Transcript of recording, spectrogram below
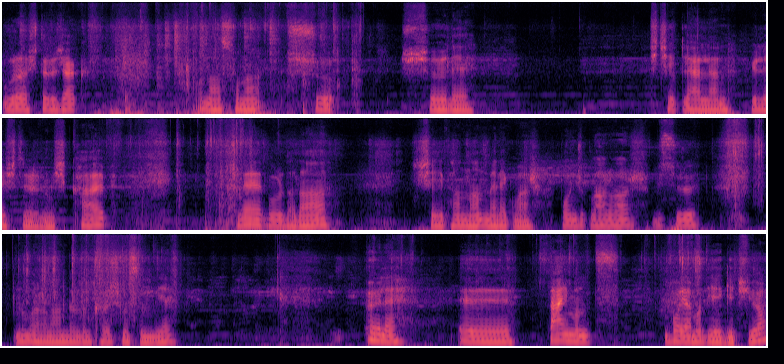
uğraştıracak. Ondan sonra şu şöyle çiçeklerle birleştirilmiş kalp ve burada da şeytanla melek var. Boncuklar var. Bir sürü numaralandırdım karışmasın diye. Öyle eee, diamond boyama diye geçiyor.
